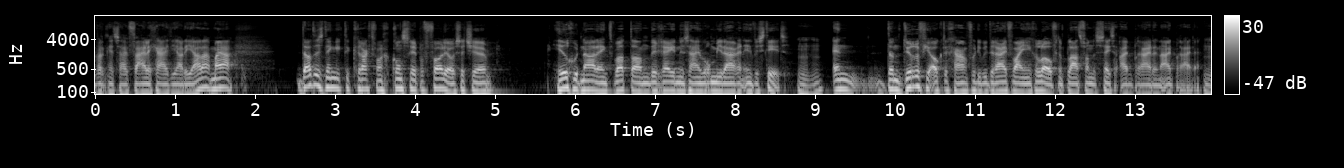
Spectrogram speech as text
wat ik net zei, veiligheid, yada yada. Maar ja, dat is denk ik de kracht van geconcentreerd portfolio's. Dat je heel goed nadenkt wat dan de redenen zijn waarom je daarin investeert. Mhm. En dan durf je ook te gaan voor die bedrijven waar je in gelooft... in plaats van steeds uitbreiden en uitbreiden. Mhm.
